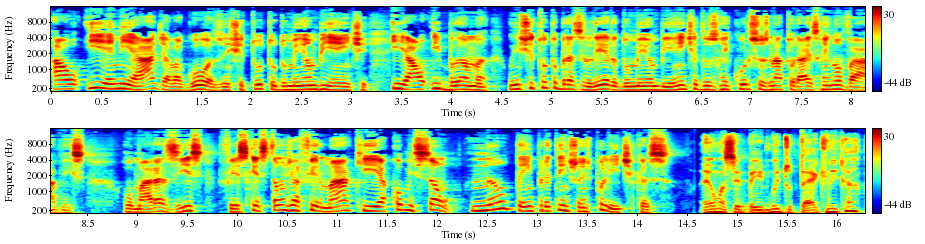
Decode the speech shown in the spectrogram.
ao IMA de Alagoas, o Instituto do Meio Ambiente, e ao IBAMA, o Instituto Brasileiro do Meio Ambiente e dos Recursos Naturais Renováveis. Omar Aziz fez questão de afirmar que a comissão não tem pretensões políticas. É uma CPI muito técnica,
